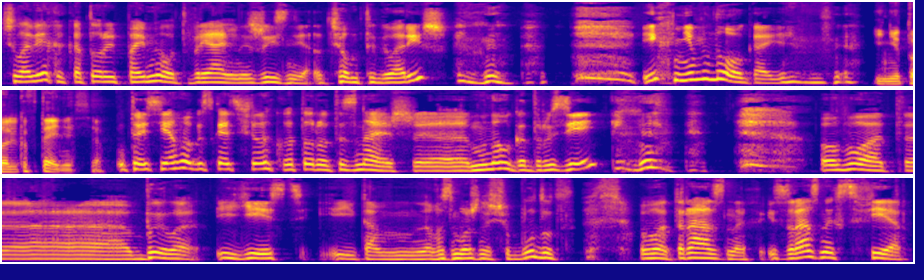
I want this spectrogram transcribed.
человека, который поймет в реальной жизни, о чем ты говоришь, их немного. И не только в теннисе. То есть я могу сказать человеку, которого ты знаешь, э, много друзей, вот, э, было и есть, и там, возможно, еще будут, вот, разных, из разных сфер.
